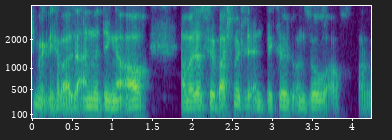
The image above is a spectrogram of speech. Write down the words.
möglicherweise andere Dinge auch, haben wir das für Waschmittel entwickelt und so auch also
